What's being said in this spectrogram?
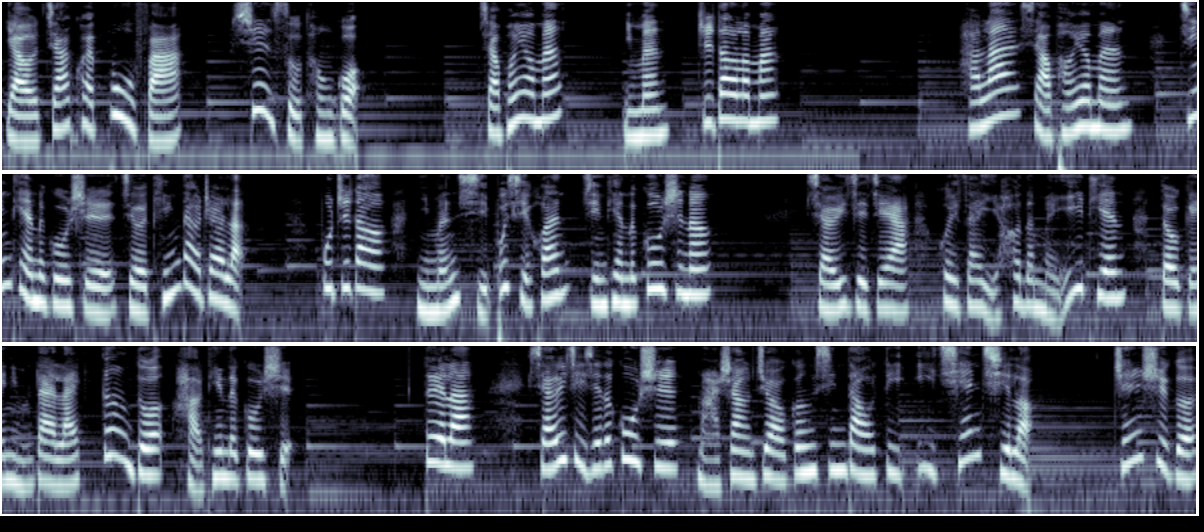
要加快步伐，迅速通过。小朋友们，你们知道了吗？好啦，小朋友们，今天的故事就听到这儿了。不知道你们喜不喜欢今天的故事呢？小鱼姐姐呀，会在以后的每一天都给你们带来更多好听的故事。对了，小鱼姐姐的故事马上就要更新到第一千期了，真是个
